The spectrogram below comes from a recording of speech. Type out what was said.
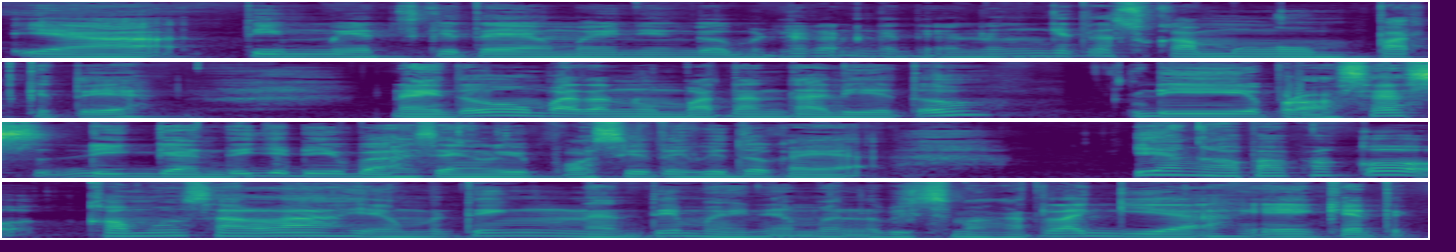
ya teammates kita yang main yang gak bener kan kadang-kadang kita suka mengumpat gitu ya. Nah itu umpatan-umpatan tadi itu diproses diganti jadi bahasa yang lebih positif gitu. Kayak ya nggak apa-apa kok kamu salah. Yang penting nanti mainnya lebih semangat lagi ya. Ya kayak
